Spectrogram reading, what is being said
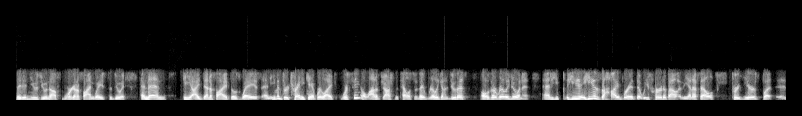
they didn't use you enough. We're going to find ways to do it. And then he identified those ways, and even through training camp, we're like, we're seeing a lot of Josh Metellus. Are they really going to do this? Oh, they're really doing it. And he he he is the hybrid that we've heard about in the NFL for years, but uh,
